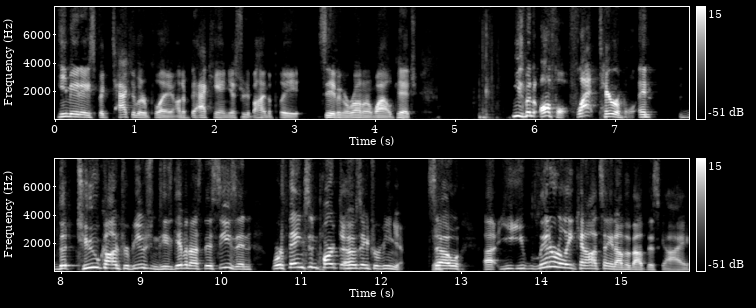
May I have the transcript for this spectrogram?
He made a spectacular play on a backhand yesterday behind the plate, saving a run on a wild pitch. He's been awful, flat terrible. And the two contributions he's given us this season were thanks in part to Jose Trevino. So uh, you, you, literally cannot say enough about this guy.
